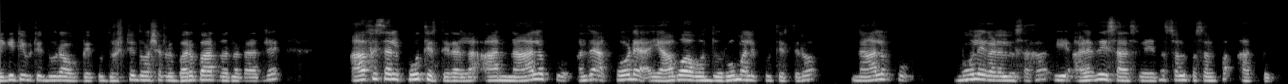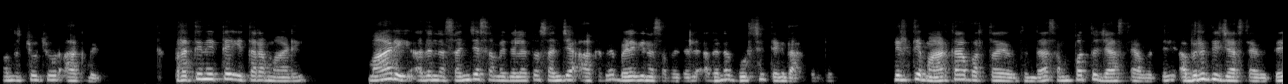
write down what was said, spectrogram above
ನೆಗೆಟಿವಿಟಿ ದೂರ ಹೋಗ್ಬೇಕು, ದೃಷ್ಟಿ ದೋಷಗಳು ಬರಬಾರ್ದು ಅನ್ನೋದಾದ್ರೆ ಆಫೀಸಲ್ಲಿ ಕೂತಿರ್ತಿರಲ್ಲ, ಆ ನಾಲ್ಕು ಅಂದ್ರೆ ಆ ಕೋಡೆ ಯಾವ ಒಂದು ರೂಮಲ್ಲಿ ಕೂತಿರ್ತಿರೋ ನಾಲ್ಕು ಮೂಲೆಗಳಲ್ಲೂ ಸಹ ಈ ಹಳದಿ ಸಾಸಿವೆಯನ್ನು ಸ್ವಲ್ಪ ಸ್ವಲ್ಪ ಹಾಕ್ಬೇಕು, ಒಂದು ಚೂರ್ ಚೂರ್ ಹಾಕ್ಬೇಕು. ಪ್ರತಿನಿತ್ಯ ಈ ತರ ಮಾಡಿ ಮಾಡಿ ಅದನ್ನ ಸಂಜೆ ಸಮಯದಲ್ಲಿ ಅಥವಾ ಸಂಜೆ ಹಾಕಿದ್ರೆ ಬೆಳಗಿನ ಸಮಯದಲ್ಲಿ ಅದನ್ನ ಗುಡಿಸಿ ತೆಗೆದು ಹಾಕ್ಬಿಡ್ಬೇಕು ರೀತಿ ಮಾಡ್ತಾ ಬರ್ತಾ ಇರೋದ್ರಿಂದ ಸಂಪತ್ತು ಜಾಸ್ತಿ ಆಗುತ್ತೆ, ಅಭಿವೃದ್ಧಿ ಜಾಸ್ತಿ ಆಗುತ್ತೆ.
